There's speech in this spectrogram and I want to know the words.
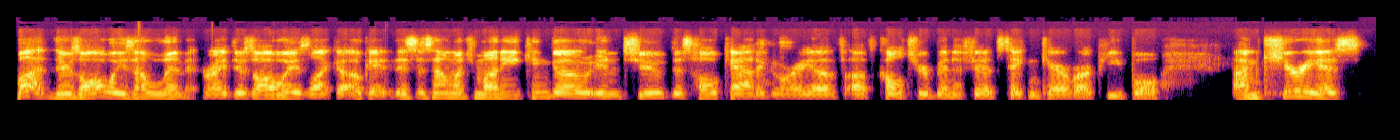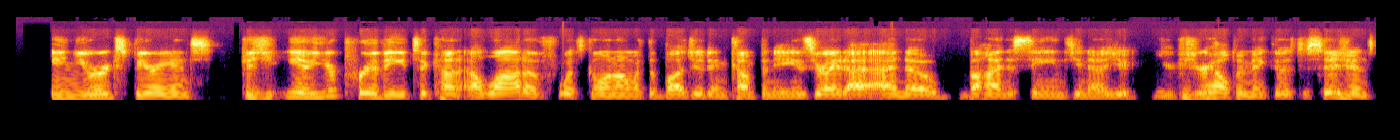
But there's always a limit, right? There's always like, a, okay, this is how much money can go into this whole category of of culture, benefits, taking care of our people. I'm curious in your experience because you know you're privy to kind of a lot of what's going on with the budget in companies right? I, I know behind the scenes you know you because you, you're helping make those decisions.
